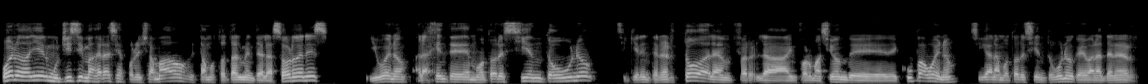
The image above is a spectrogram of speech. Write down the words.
Bueno, Daniel, muchísimas gracias por el llamado. Estamos totalmente a las órdenes. Y bueno, a la gente de Motores 101, si quieren tener toda la, información de, de, Cupa, bueno, sigan a Motores 101 que ahí van a tener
